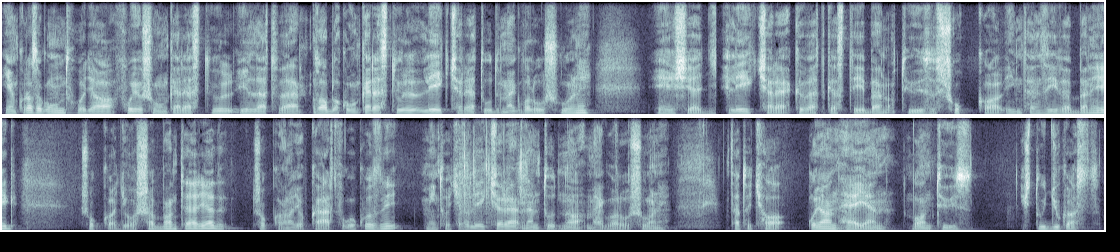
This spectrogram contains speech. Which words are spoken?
Ilyenkor az a gond, hogy a folyosón keresztül, illetve az ablakon keresztül légcsere tud megvalósulni, és egy légcsere következtében a tűz sokkal intenzívebben ég, sokkal gyorsabban terjed, sokkal nagyobb kárt fog okozni, mint hogyha a légcsere nem tudna megvalósulni. Tehát, hogyha olyan helyen van tűz, és tudjuk azt,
